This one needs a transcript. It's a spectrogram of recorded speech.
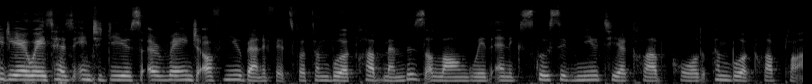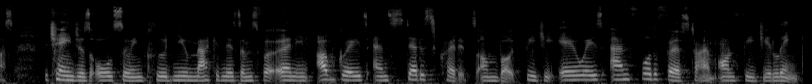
Fiji Airways has introduced a range of new benefits for Tabua Club members along with an exclusive new tier club called Tabua Club Plus. The changes also include new mechanisms for earning upgrades and status credits on both Fiji Airways and for the first time on Fiji Link.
